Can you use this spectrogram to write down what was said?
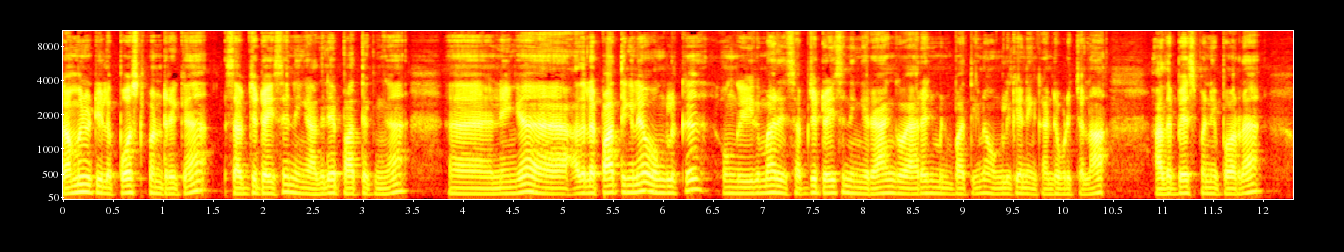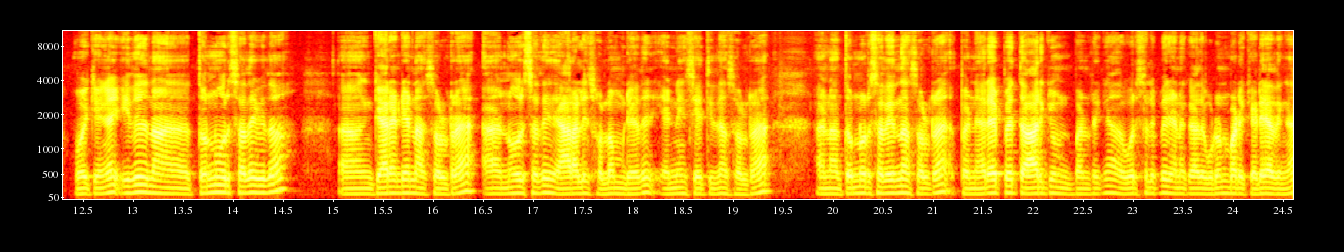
கம்யூனிட்டியில் போஸ்ட் பண்ணிருக்கேன் சப்ஜெக்ட் வைஸு நீங்கள் அதிலே பார்த்துக்குங்க நீங்கள் அதில் பார்த்தீங்களே உங்களுக்கு உங்கள் இது மாதிரி சப்ஜெக்ட் வைஸ் நீங்கள் ரேங்க் அரேஞ்ச்மெண்ட் பார்த்தீங்கன்னா உங்களுக்கே நீங்கள் கண்டுபிடிச்சிடலாம். அதை பேஸ் பண்ணி போடுறேன். ஓகேங்க இது நான் தொண்ணூறு சதவீதம் கேரண்டியாக நான் சொல்கிறேன் நூறு சதவீதம் யாராலையும் சொல்ல முடியாது. என்னையும் சேர்த்து தான் சொல்கிறேன் நான் தொண்ணூறு சதவீதம் தான் சொல்கிறேன் இப்போ நிறைய பேர்த்து ஆர்கியூமெண்ட் பண்ணுறீங்க அது ஒரு சில பேர் எனக்கு அது உடன்பாடு கிடையாதுங்க.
